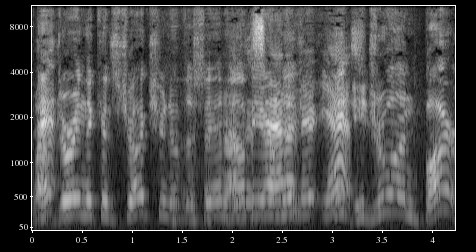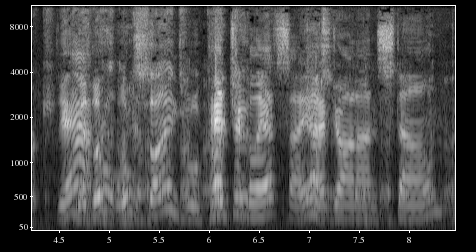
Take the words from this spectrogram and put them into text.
Wow. Eh? During the construction of the San Of the Xavier, San Xavier- yes. he, he drew on bark. He Yeah. had little little signs. Will cartoon- Petroglyphs. I, Yes. I've drawn on stone. Right,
